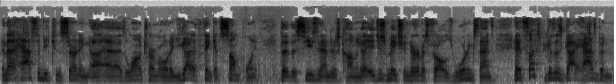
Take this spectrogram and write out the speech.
And that has to be concerning uh, as a long-term owner. You got to think at some point that the season ender is coming. Uh, it just makes you nervous for all those warning signs, and it sucks because this guy has been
